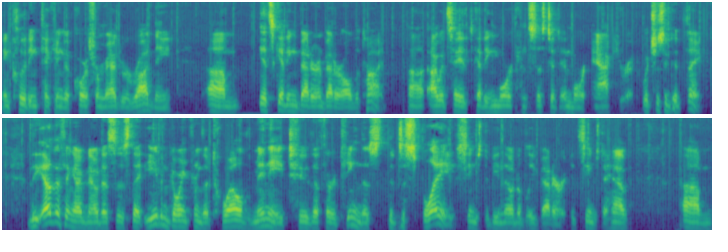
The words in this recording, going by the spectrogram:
including taking a course from Andrew Rodney, um, it's getting better and better all the time. Uh, I would say it's getting more consistent and more accurate, which is a good thing. The other thing I've noticed is that even going from the 12 mini to the 13, this the display seems to be notably better. It seems to have um,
